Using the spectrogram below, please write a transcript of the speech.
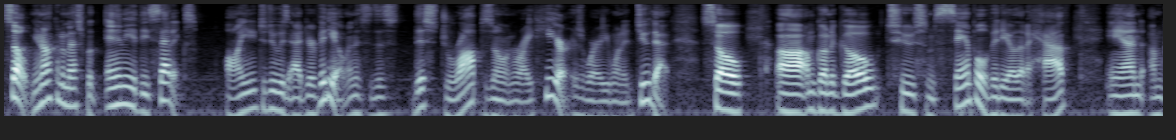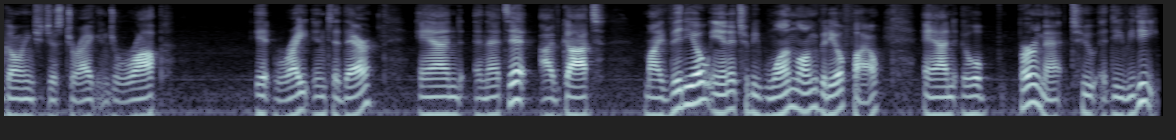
So you're not going to mess with any of these settings all you need to do is add your video. And this, this, this drop zone right here is where you want to do that. So uh, I'm going to go to some sample video that I have and I'm going to just drag and drop it right into there. And, and that's it. I've got my video in. It should be one long video file and it will burn that to a DVD.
